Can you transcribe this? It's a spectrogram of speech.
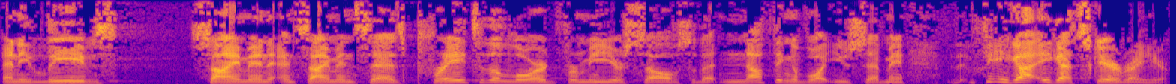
And he leaves Simon, and Simon says, Pray to the Lord for me yourselves so that nothing of what you said may. He got, he got scared right here.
